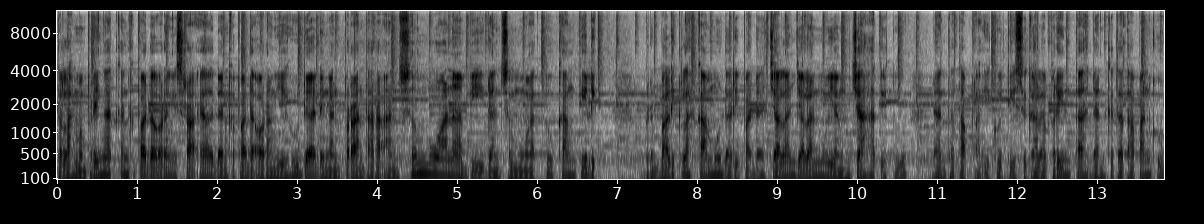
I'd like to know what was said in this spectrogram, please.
telah memperingatkan kepada orang Israel dan kepada orang Yehuda dengan perantaraan semua nabi dan semua tukang tilik, "Berbaliklah kamu daripada jalan-jalanmu yang jahat itu, dan tetaplah ikuti segala perintah dan ketetapanku,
